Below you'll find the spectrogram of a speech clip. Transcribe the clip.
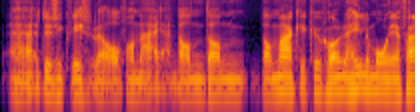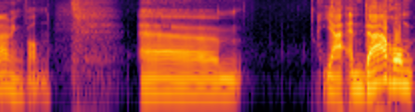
Eh, dus ik wist wel van, nou ja, dan, dan, dan maak ik er gewoon een hele mooie ervaring van. Ehm, ja, en daarom,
